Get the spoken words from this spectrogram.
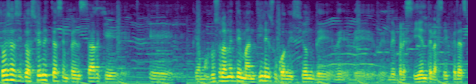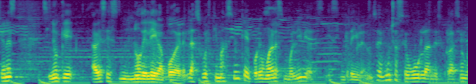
todas esas situaciones te hacen pensar que no solamente mantiene su condición de, presidente de las seis federaciones, sino que a veces no delega poder. La subestimación que hay por Evo Morales en Bolivia es, increíble. Entonces muchos se burlan de su relación,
